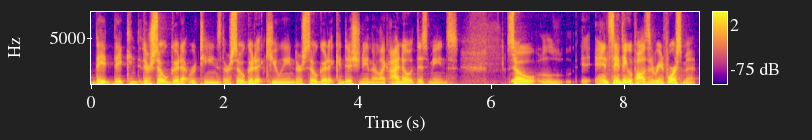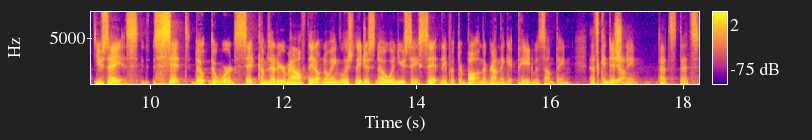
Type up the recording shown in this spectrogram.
They they can they're so good at routines. They're so good at cueing. They're so good at conditioning. They're like, I know what this means. So, l- and same thing with positive reinforcement. You say sit, the, the word sit comes out of your mouth. They don't know English. They just know when you say sit and they put their butt on the ground, they get paid with something. That's conditioning. That's, that's,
